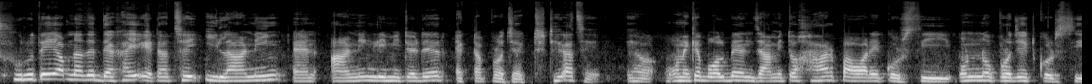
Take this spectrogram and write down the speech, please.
শুরুতেই আপনাদের দেখাই, এটা হচ্ছে ই লার্নিং অ্যান্ড আর্নিং লিমিটেডের একটা প্রজেক্ট ঠিক আছে? অনেকে বলবেন যে, আমি তো হার পাওয়ারে করছি, অন্য প্রজেক্ট করছি।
